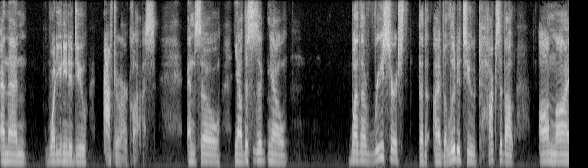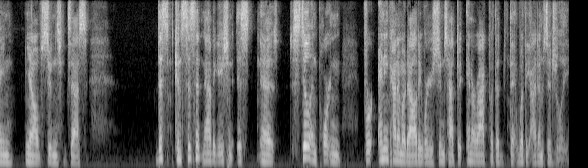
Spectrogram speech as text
and then what do you need to do after our class? And so, you know, this is a, you know, while the research that I've alluded to talks about online, you know, student success, this consistent navigation is, is still important for any kind of modality where your students have to interact with the with the items digitally.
